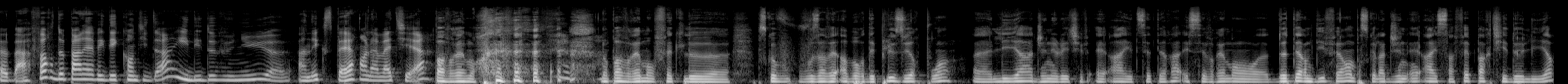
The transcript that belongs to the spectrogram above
euh, bah, à force de parler avec des candidats, il est devenu un expert en la matière. Pas vraiment. non, pas vraiment. Faites-le. parce que vous, vous, avez abordé plusieurs points euh, l'IA, Generative AI, etc. Et c'est vraiment euh, deux termes différents parce que la Gen AI, ça fait partie de l'IA.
